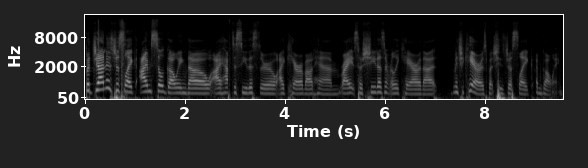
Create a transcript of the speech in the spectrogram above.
but Jen is just like, I'm still going though. I have to see this through. I care about him, right? So she doesn't really care that. I mean, she cares, but she's just like, I'm going.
